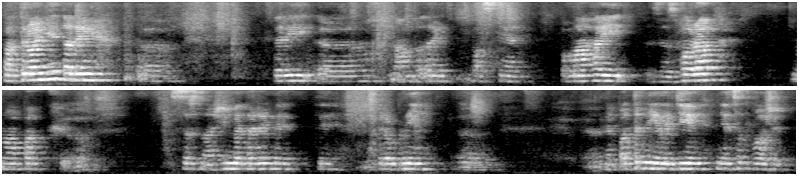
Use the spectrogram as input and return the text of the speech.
patroni tady, který nám tady vlastně pomáhají ze zhora. No a pak se snažíme tady my ty drobný, nepatrný lidi něco tvořit.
